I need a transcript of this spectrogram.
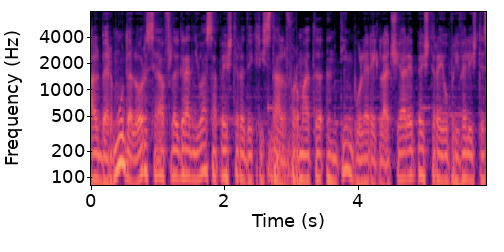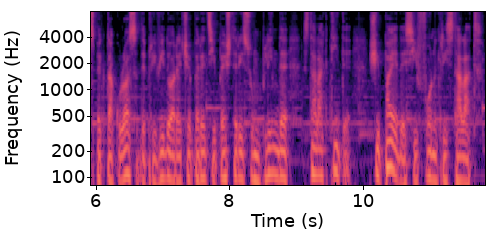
al Bermudelor se află grandioasa peșteră de cristal, formată în timpul erei glaciare. Peștera e o priveliște spectaculoasă de privit, deoarece pereții peșterii sunt plini de stalactite și paie de sifon cristalat.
